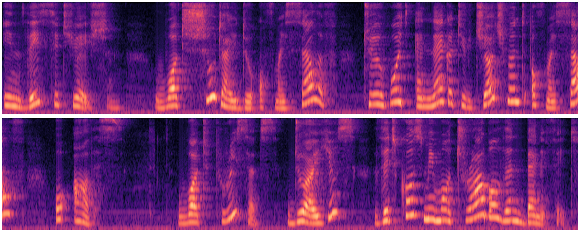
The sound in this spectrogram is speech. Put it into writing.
in this situation? What should I do of myself to avoid a negative judgment of myself or others? What precepts do I use that cause me more trouble than benefit?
